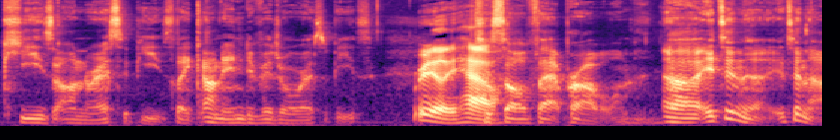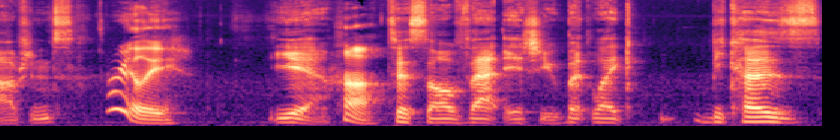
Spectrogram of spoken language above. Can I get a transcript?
keys on recipes, like on individual recipes, Really? How? to solve that problem. Uh, it's in the it's in the options. Really? Yeah. Huh. To solve that issue. But like because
